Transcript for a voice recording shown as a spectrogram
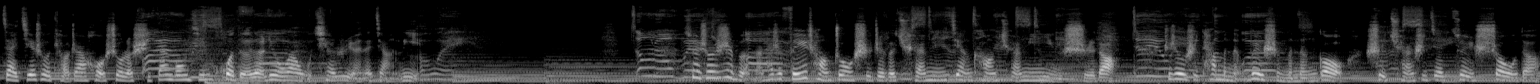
在接受挑战后，瘦了十三公斤，获得了六万五千日元的奖励。所以说，日本呢，它是非常重视这个全民健康、全民饮食的，这就是他们能为什么能够是全世界最瘦的，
